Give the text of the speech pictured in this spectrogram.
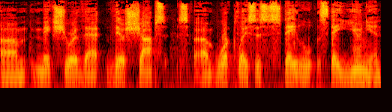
um, make sure that their shops, um, workplaces stay stay union,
